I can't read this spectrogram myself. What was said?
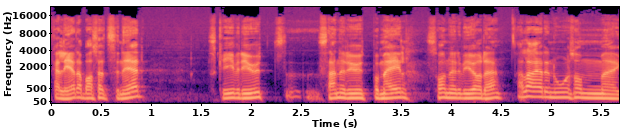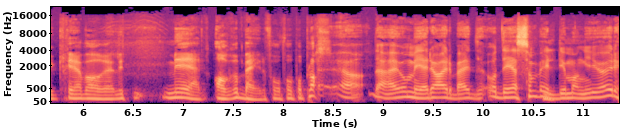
Skal leder bare sette seg ned, skrive de ut, sende de ut på mail? Sånn er det vi gjør det. Eller er det noe som krever litt mer arbeid for å få på plass? Ja, Det er jo mer arbeid. Og det som veldig mange gjør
